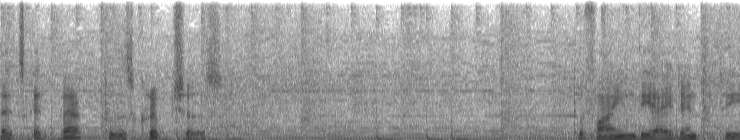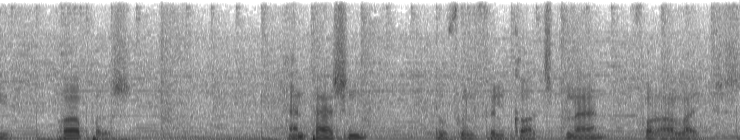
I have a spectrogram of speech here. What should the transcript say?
Let's get back to the scriptures to find the identity, purpose, and passion to fulfill God's plan for our lives.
